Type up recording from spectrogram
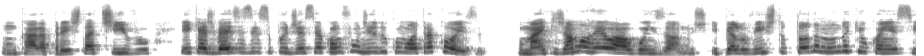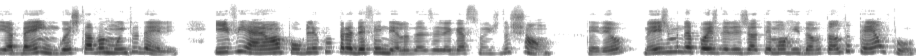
um cara prestativo e que às vezes isso podia ser confundido com outra coisa. O Mike já morreu há alguns anos e, pelo visto, todo mundo que o conhecia bem gostava muito dele e vieram a público para defendê-lo das alegações do Sean. Entendeu? Mesmo depois dele já ter morrido há tanto tempo,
